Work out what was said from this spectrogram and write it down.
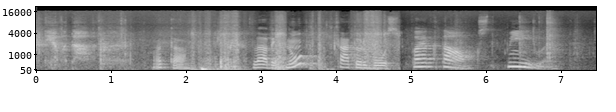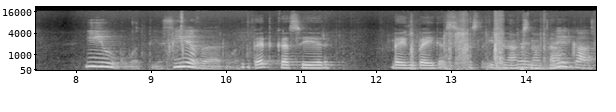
ir Dieva dāvana. Tā. Labi, nu kā tur būs? Vajag tā augstu, mīlēt ilgoties, ievērot. Bet kas ir beigu beigas, kas iznāks no tā? Beigās,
